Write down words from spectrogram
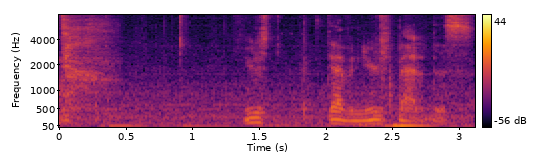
You're just Devon. You're just bad at this.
